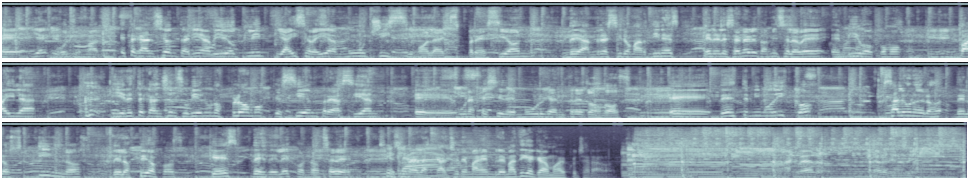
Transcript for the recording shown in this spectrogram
Eh, y- y- Mucho más. Esta canción tenía videoclip y ahí se veía muchísimo la expresión de Andrés Ciro Martínez. En el escenario también se le ve en vivo cómo baila. Y en esta canción subían unos plomos que siempre hacían eh, una especie de murga entre ellos dos. Eh, de este mismo disco sale uno de los, de los himnos de los piojos, que es Desde lejos no se ve. Sí, es una de las canciones más emblemáticas que vamos a escuchar ahora. Ah, claro. Claro que sí.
